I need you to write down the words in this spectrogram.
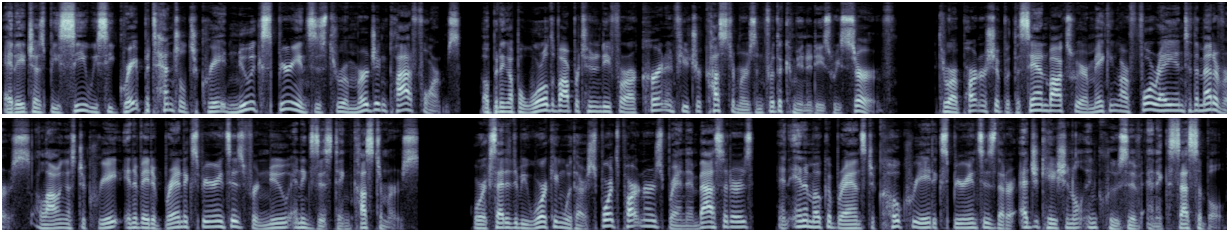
At HSBC, we see great potential to create new experiences through emerging platforms, opening up a world of opportunity for our current and future customers and for the communities we serve. Through our partnership with the Sandbox, we are making our foray into the metaverse, allowing us to create innovative brand experiences for new and existing customers. We're excited to be working with our sports partners, brand ambassadors, and Animoca brands to co create experiences that are educational, inclusive, and accessible.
